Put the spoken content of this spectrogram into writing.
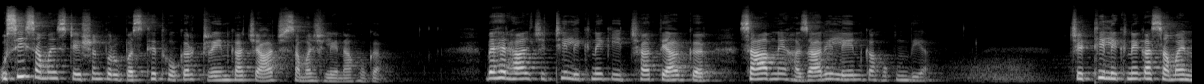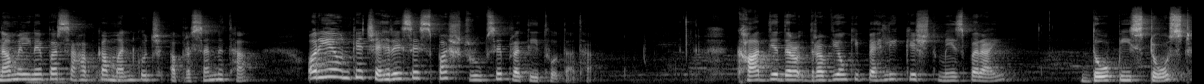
उसी समय स्टेशन पर उपस्थित होकर ट्रेन का चार्ज समझ लेना होगा। बहरहाल चिट्ठी लिखने की इच्छा त्याग कर साहब ने हजारी लेन का हुक्म दिया। चिट्ठी लिखने का समय न मिलने पर साहब का मन कुछ अप्रसन्न था। और ये उनके चेहरे से स्पष्ट रूप से प्रतीत होता था। खाद्य द्रव्यों की पहली किश्त मेज पर आई। दो पीस टोस्ट,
